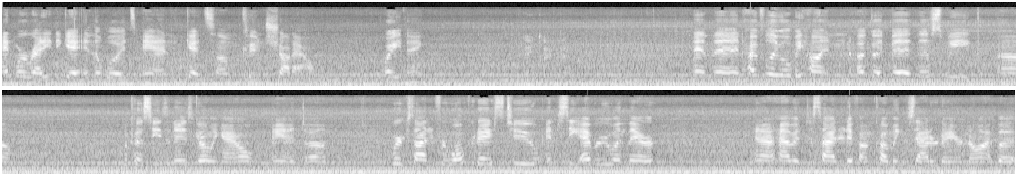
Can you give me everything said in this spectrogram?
and we're ready to get in the woods and get some coons shot out. What do you think? And then hopefully we'll be hunting a good bit this week um, because season is going out and um, we're excited for Walker Days too and to see everyone there and I haven't decided if I'm coming Saturday or not but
